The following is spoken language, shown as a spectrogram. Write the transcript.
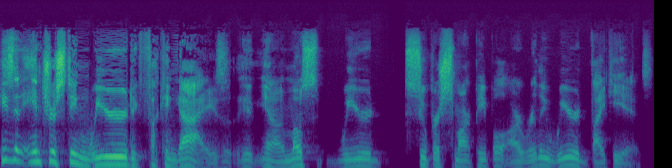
he's an interesting, weird fucking guy. He's you know most weird, super smart people are really weird like he is.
